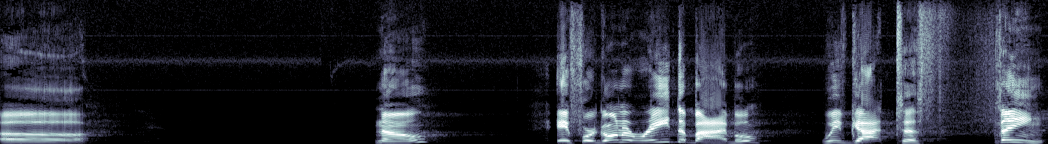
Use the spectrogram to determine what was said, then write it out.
Uh, no if we're going to read the Bible, we've got to think.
